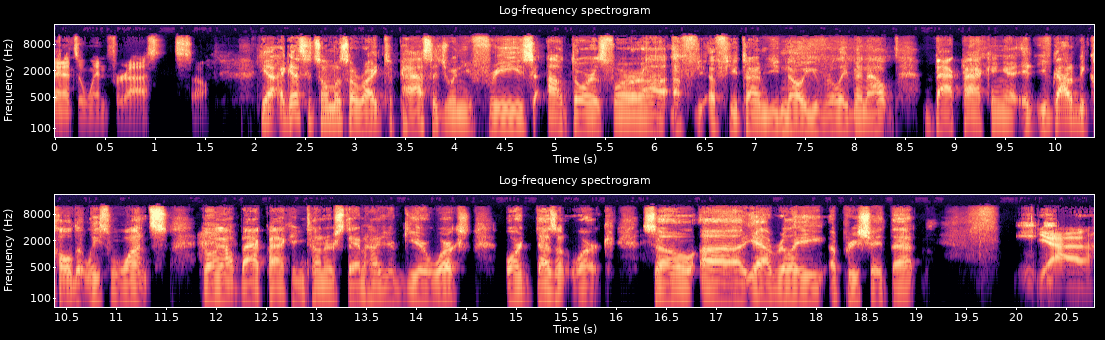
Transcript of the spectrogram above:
then it's a win for us so Yeah, I guess it's almost a rite to passage when you freeze outdoors for uh, a, f- a few times. You know you've really been out backpacking. It, you've got to be cold at least once going out backpacking to understand how your gear works or doesn't work. So, uh, yeah, really appreciate that. yeah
